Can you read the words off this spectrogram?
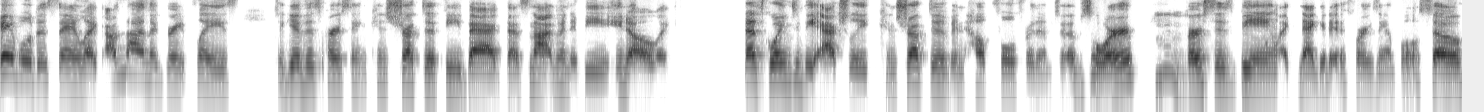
able to say like i'm not in a great place to give this person constructive feedback that's not going to be you know like that's going to be actually constructive and helpful for them to absorb mm. versus being like negative for example so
